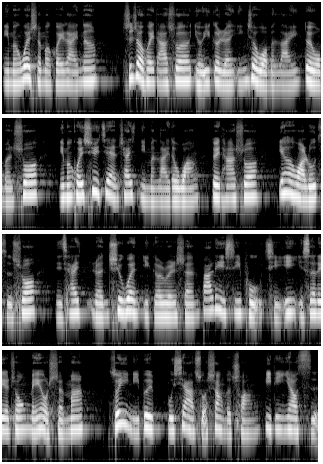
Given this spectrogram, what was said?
你们为什么回来呢？使者回答说：有一个人迎着我们来，对我们说：你们回去见差你们来的王，对他说：耶和华如此说。你差人去问以格伦神巴利西普，起因以色列中没有神吗？所以你不不下所上的床，必定要死。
